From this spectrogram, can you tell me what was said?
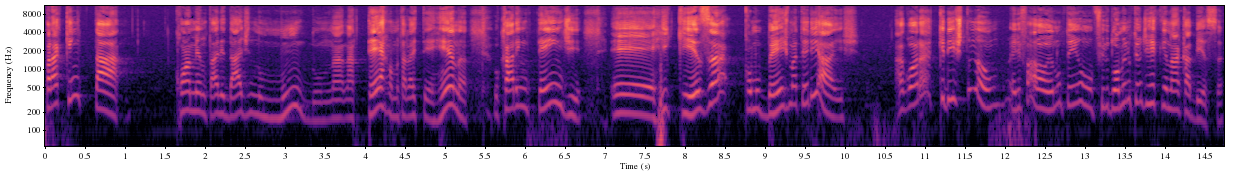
Para quem está com a mentalidade no mundo, na, na terra, uma mentalidade terrena, o cara entende é, riqueza como bens materiais. Agora, Cristo não. Ele fala, oh, eu não tenho, o filho do homem não tem onde reclinar a cabeça.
